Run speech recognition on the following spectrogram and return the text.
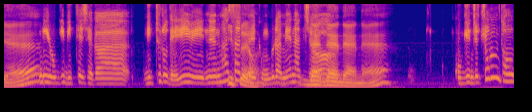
예. 근데 여기 밑에 제가 밑으로 내리는 화살표에. 동그라미 해놨죠. 네, 네, 네, 네. 거기 이제 좀 더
